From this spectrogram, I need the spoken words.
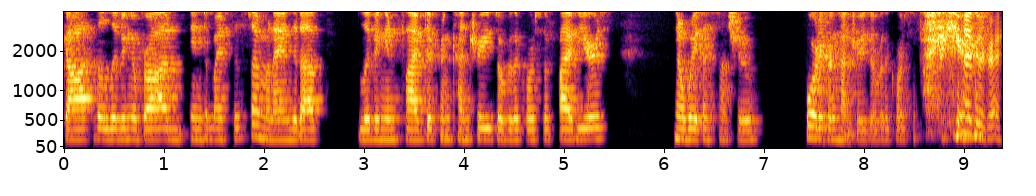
got the living abroad into my system and I ended up living in five different countries over the course of five years. No, wait, that's not true. Four different countries over the course of five years. That's okay.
